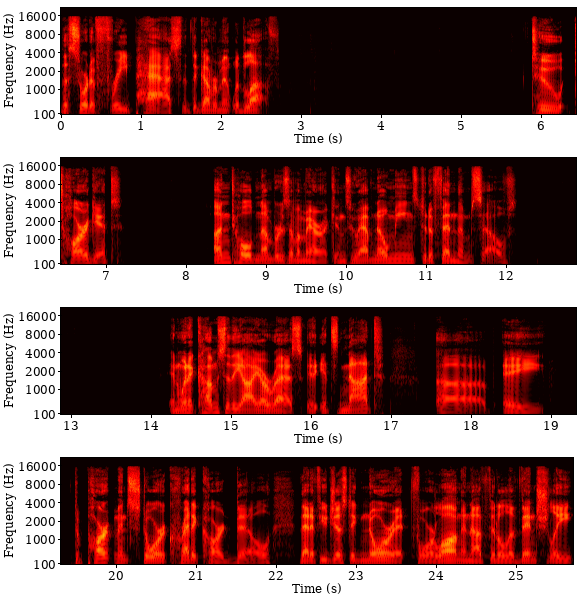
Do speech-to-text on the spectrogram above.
the sort of free pass that the government would love to target untold numbers of Americans who have no means to defend themselves. And when it comes to the IRS, it's not uh, a department store credit card bill that if you just ignore it for long enough, it'll eventually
